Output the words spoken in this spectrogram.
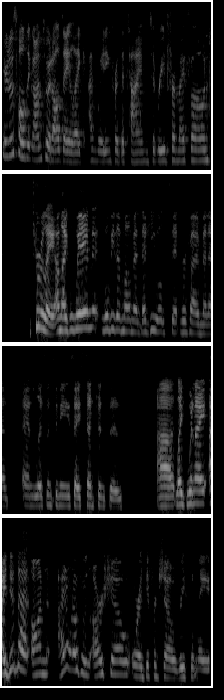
You're just holding on to it all day, like I'm waiting for the time to read from my phone. truly. I'm like when will be the moment that he will sit for five minutes and listen to me say sentences uh like when i i did that on i don't know if it was our show or a different show recently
